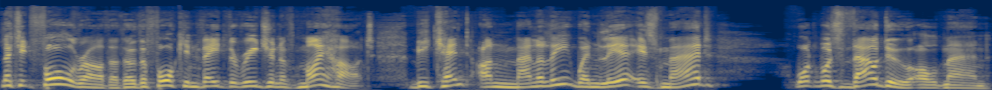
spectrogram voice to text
Let it fall rather, though the fork invade the region of my heart. Be Kent unmannerly when Lear is mad? What wouldst thou do, old man?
